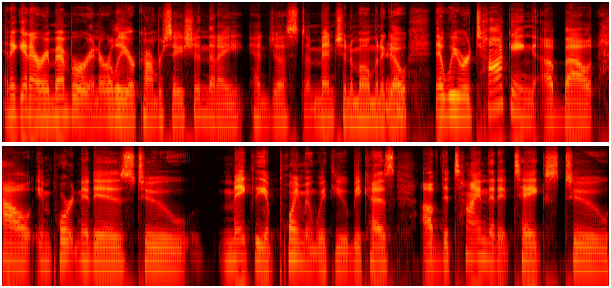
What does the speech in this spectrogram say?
And again, I remember an earlier conversation that I had just mentioned a moment ago mm-hmm. that we were talking about how important it is to make the appointment with you because of the time that it takes to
